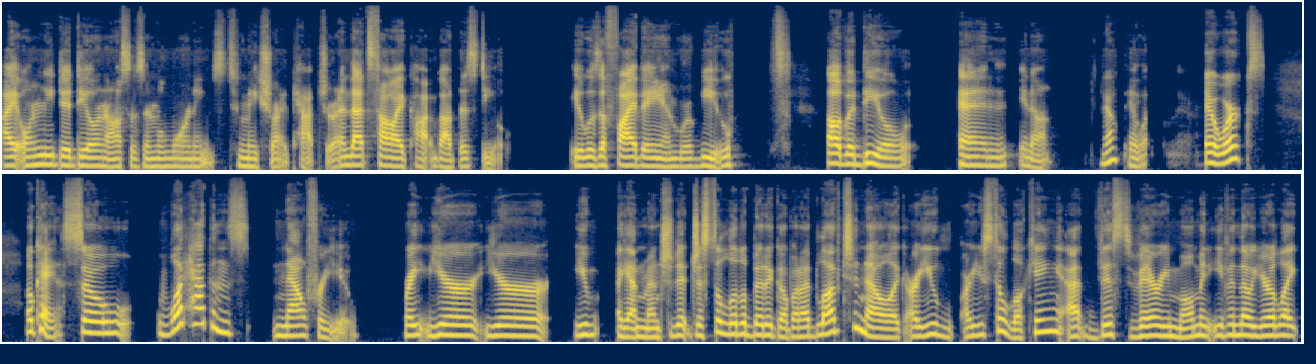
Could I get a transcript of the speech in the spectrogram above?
I only did deal analysis in the mornings to make sure I capture. And that's how I got this deal. It was a 5 a.m. review of a deal. And, you know, yeah, it, it works. Okay. So what happens now for you? Right? You're, you're, you again mentioned it just a little bit ago, but I'd love to know like, are you, are you still looking at this very moment, even though you're like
